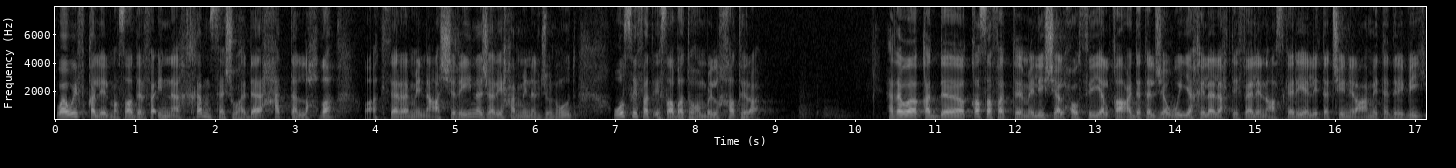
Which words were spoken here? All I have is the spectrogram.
ووفقا للمصادر فإن خمس شهداء حتى اللحظة وأكثر من عشرين جريحا من الجنود وصفت إصابتهم بالخطرة. هذا وقد قصفت ميليشيا الحوثية القاعدة الجوية خلال احتفال عسكري لتدشين العام التدريبي.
